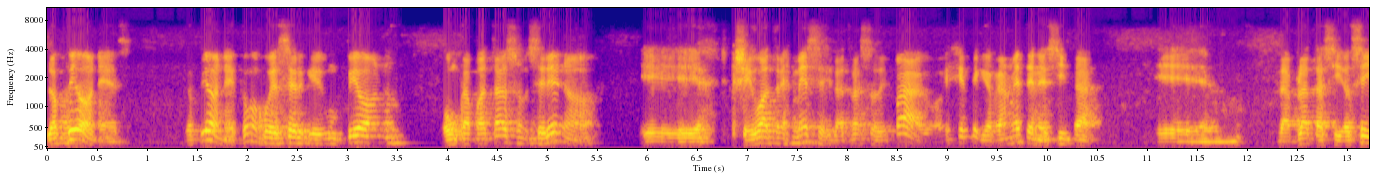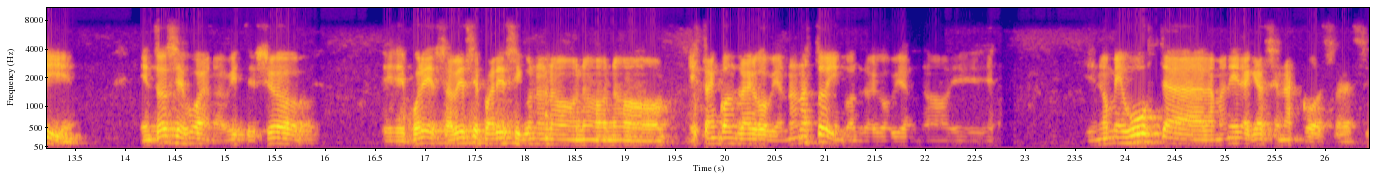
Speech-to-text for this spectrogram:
Los peones, los peones, ¿cómo puede ser que un peón un capataz, un sereno, eh, llegó a tres meses el atraso de pago. Hay gente que realmente necesita eh, la plata sí o sí. Entonces, bueno, viste, yo, eh, por eso, a veces parece que uno no, no, no está en contra del gobierno. No estoy en contra del gobierno. y no me gusta la manera que hacen las cosas.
